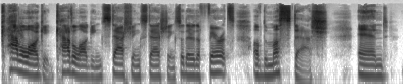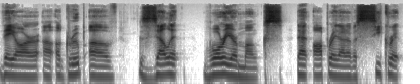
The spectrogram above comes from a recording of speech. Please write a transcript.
cataloging cataloging stashing stashing. So they're the ferrets of the mustache and they are a, a group of zealot warrior monks that operate out of a secret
